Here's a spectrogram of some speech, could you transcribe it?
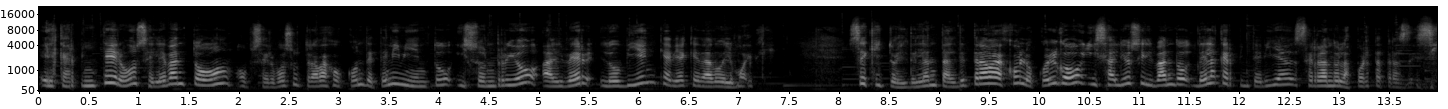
El carpintero se levantó, observó su trabajo con detenimiento y sonrió al ver lo bien que había quedado el mueble. Se quitó el delantal de trabajo, lo colgó y salió silbando de la carpintería cerrando la puerta tras de sí.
